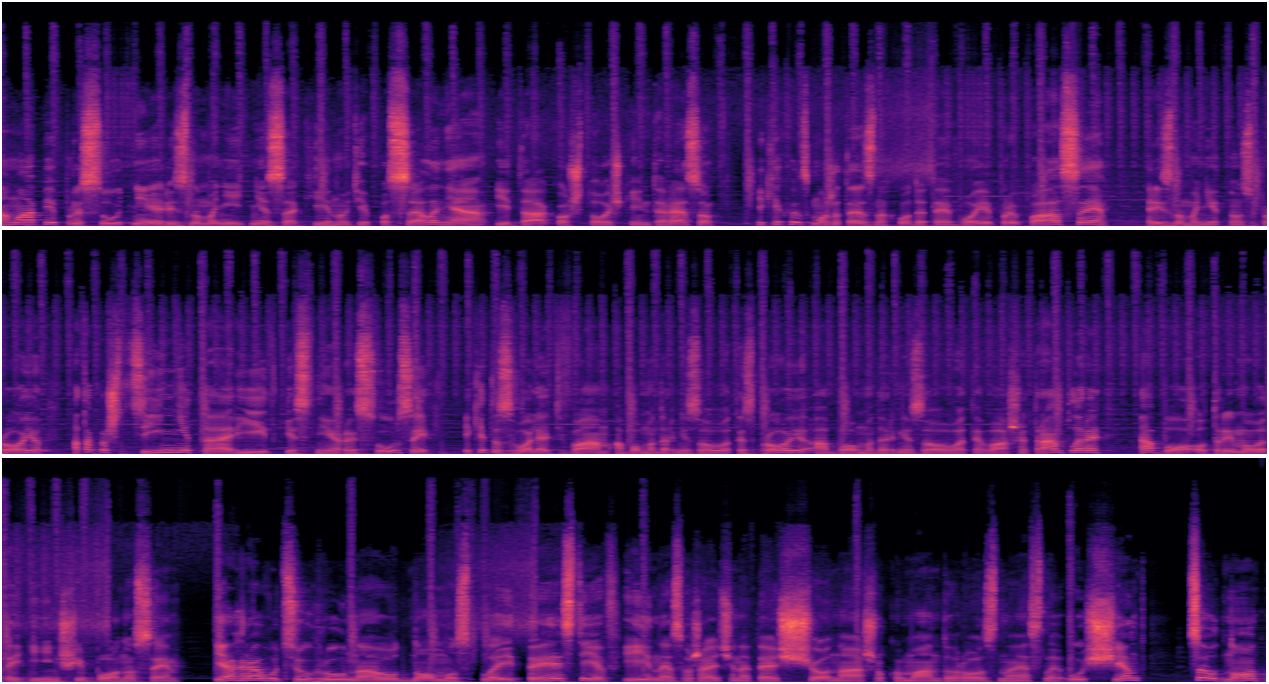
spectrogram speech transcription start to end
На мапі присутні різноманітні закинуті поселення і також точки інтересу, яких ви зможете знаходити боєприпаси, різноманітну зброю, а також цінні та рідкісні ресурси, які дозволять вам або модернізовувати зброю, або модернізовувати ваші трамплери, або отримувати інші бонуси. Я грав у цю гру на одному з плейтестів, і незважаючи на те, що нашу команду рознесли ущент, все одно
